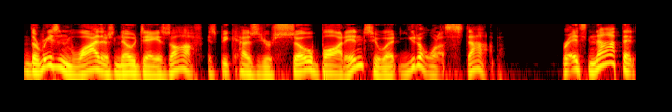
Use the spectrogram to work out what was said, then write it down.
the reason why there's no days off is because you're so bought into it, you don't want to stop. Right? It's not that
